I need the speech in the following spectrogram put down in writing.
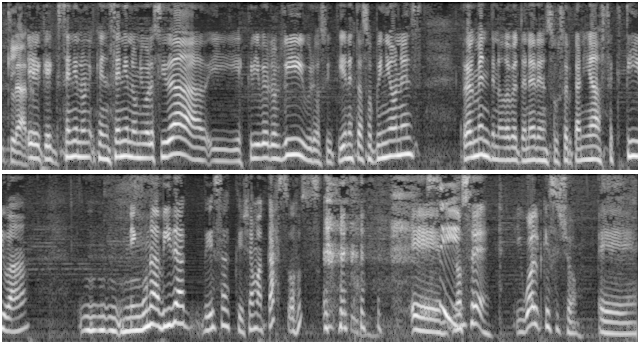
Claro. eh, que, enseña en, la- que enseña en la universidad y escribe los libros y tiene estas opiniones, realmente no debe tener en su cercanía afectiva ninguna vida de esas que llama casos. Eh, Sí. No sé, igual, qué sé yo. Eh,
